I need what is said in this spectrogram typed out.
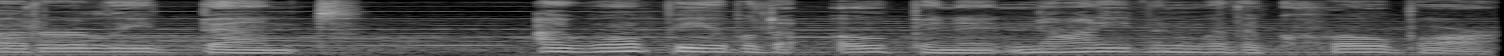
Utterly bent. I won't be able to open it, not even with a crowbar.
